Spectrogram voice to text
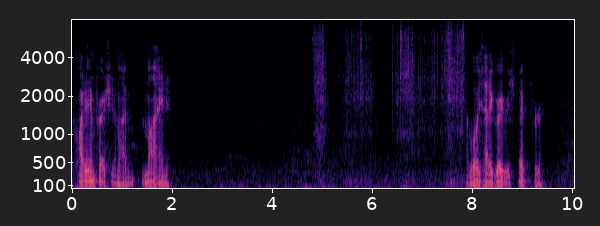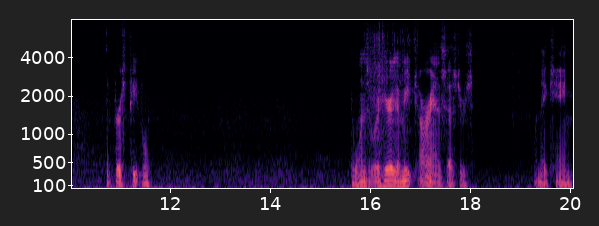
quite an impression in my mind. I've always had a great respect for the first people. The ones that were here to meet our ancestors when they came.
